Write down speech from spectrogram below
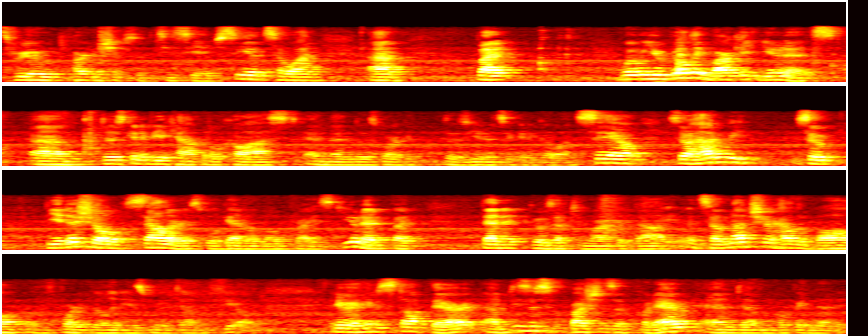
through partnerships with TCHC and so on. Um, but when you're building market units, um, there's going to be a capital cost, and then those market those units are going to go on sale. So how do we? So the initial sellers will get a low-priced unit, but then it goes up to market value. And so I'm not sure how the ball of affordability has moved down the field. Anyway, I'm going to stop there. Um, these are some questions I've put out, and I'm hoping that it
